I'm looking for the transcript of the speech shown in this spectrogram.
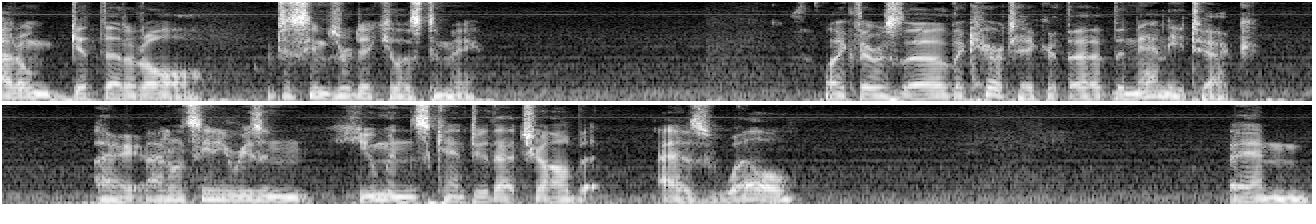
I don't get that at all. It just seems ridiculous to me. Like, there's the, the caretaker, the, the nanny tech. I, I don't see any reason humans can't do that job as well. And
